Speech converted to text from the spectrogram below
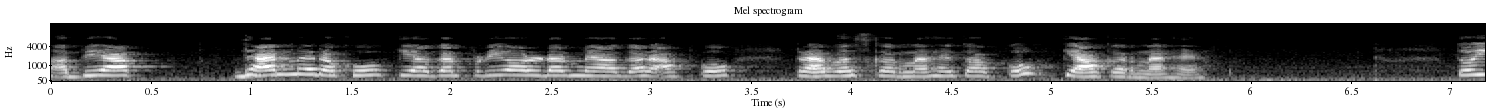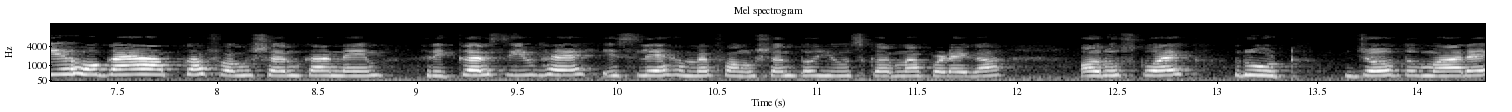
अभी आप ध्यान में रखो कि अगर प्री ऑर्डर में अगर आपको ट्रेवल्स करना है तो आपको क्या करना है? तो ये हो गया आपका फ़ंक्शन का नेम रिकर्सिव है, इसलिए हमें फ़ंक्शन तो यूज़ करना पड़ेगा. और उसको एक रूट जो तुम्हारे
